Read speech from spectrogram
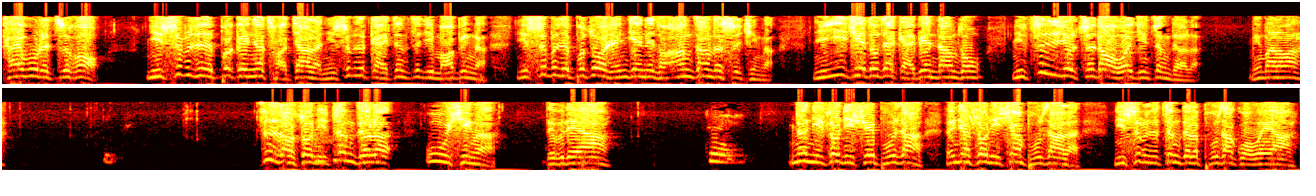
开悟了之后，你是不是不跟人家吵架了？你是不是改正自己毛病了？你是不是不做人间那种肮脏的事情了？你一切都在改变当中，你自己就知道我已经正德了，明白了吗？至少说你正得了悟性了，对不对啊？对。那你说你学菩萨，人家说你像菩萨了，你是不是证得了菩萨果位啊？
